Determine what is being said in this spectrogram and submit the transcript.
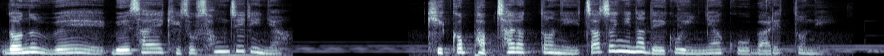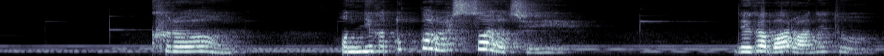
너는 왜 매사에 계속 성질이냐? 기껏 밥 차렸더니 짜증이나 내고 있냐고 말했더니. 그럼 언니가 똑바로 했어야지. 내가 말 안 해도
